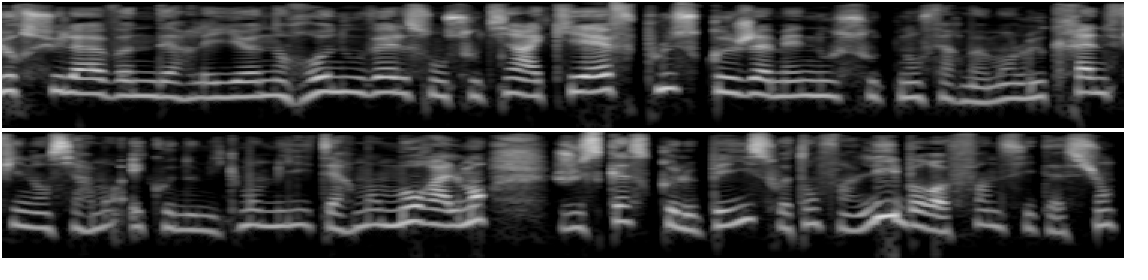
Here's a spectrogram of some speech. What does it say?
Ursula von der Leyen renouvelle son soutien à Kiev. Plus que jamais, nous soutenons fermement l'Ukraine financièrement, économiquement, militairement, moralement, jusqu'à ce que le pays soit enfin libre. Fin de citation.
